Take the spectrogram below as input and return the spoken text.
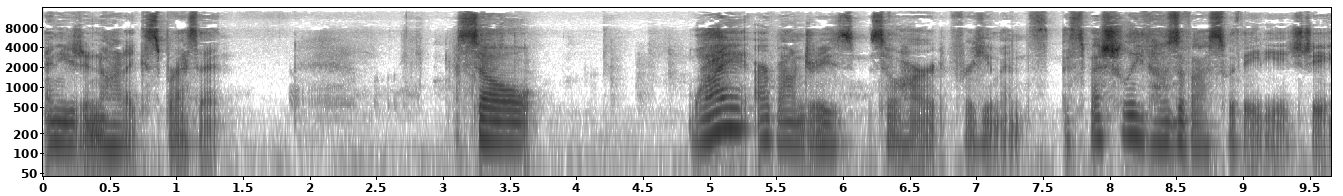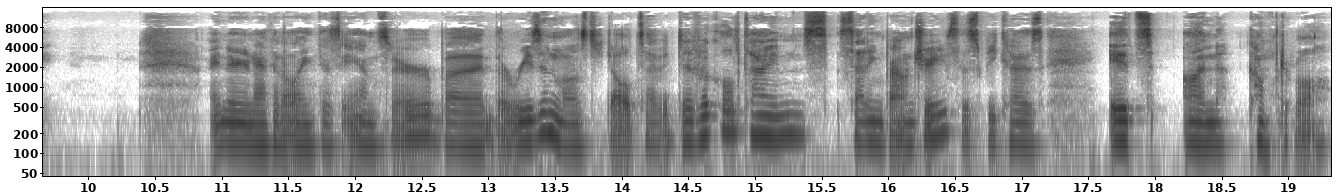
and you didn't know how to express it. So why are boundaries so hard for humans, especially those of us with ADHD? I know you're not going to like this answer, but the reason most adults have a difficult time setting boundaries is because it's uncomfortable.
